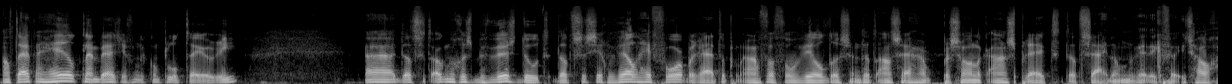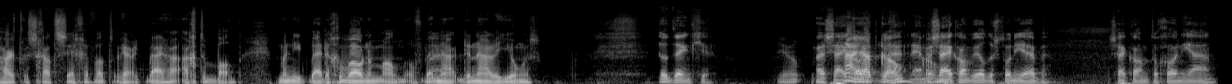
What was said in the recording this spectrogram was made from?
altijd een heel klein beetje van de complottheorie. Eh, dat ze het ook nog eens bewust doet dat ze zich wel heeft voorbereid op een aanval van Wilders. En dat als zij haar persoonlijk aanspreekt, dat zij dan, weet ik veel, iets hooghartigs gaat zeggen wat werkt bij haar achterban. Maar niet bij de gewone man of bij na- de nare jongens. Dat denk je. Ja. Maar zij Nou kan, ja, het kan. Nee, nee, maar Kan. zij kan Wilders toch niet hebben? Zij kan hem toch gewoon niet aan?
